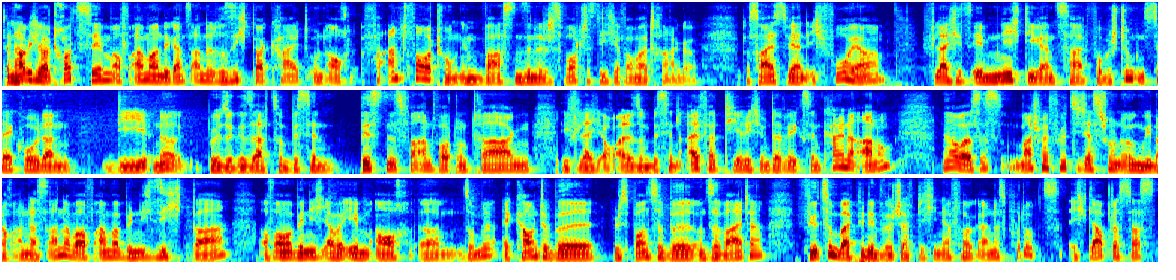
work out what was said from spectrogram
dann habe ich aber trotzdem auf einmal eine ganz andere Sichtbarkeit und auch Verantwortung im wahrsten Sinne des Wortes, die ich auf einmal trage. Das heißt, während ich vorher vielleicht jetzt eben nicht die ganze Zeit vor bestimmten Stakeholdern die, ne, böse gesagt, so ein bisschen Business-Verantwortung tragen, die vielleicht auch alle so ein bisschen alphatierig unterwegs sind, keine Ahnung. Ja, aber es ist, manchmal fühlt sich das schon irgendwie noch anders an, aber auf einmal bin ich sichtbar, auf einmal bin ich aber eben auch ähm, so ne, accountable, responsible und so weiter für zum Beispiel den wirtschaftlichen Erfolg eines Produkts. Ich glaube, dass das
